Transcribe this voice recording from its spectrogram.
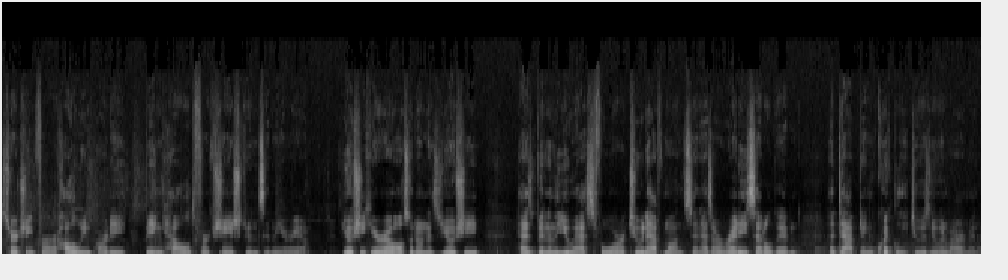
searching for a Halloween party being held for exchange students in the area. Yoshihiro, also known as Yoshi, has been in the U.S. for two and a half months and has already settled in, adapting quickly to his new environment.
